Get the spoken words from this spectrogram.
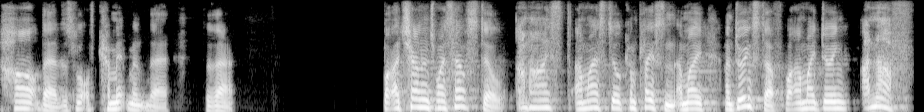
heart there. There's a lot of commitment there that. But I challenge myself still. Am I, am I still complacent? Am I, I'm doing stuff, but am I doing enough?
